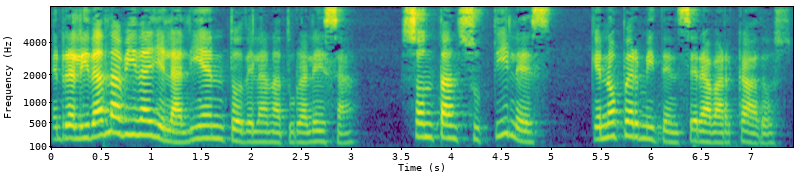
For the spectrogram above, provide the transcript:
En realidad la vida y el aliento de la naturaleza son tan sutiles que no permiten ser abarcados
